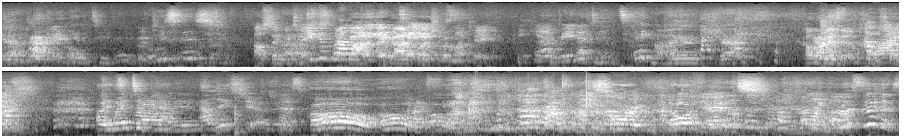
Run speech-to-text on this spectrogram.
Yeah, Get cable. a TV. Good Who is this? I'll send you You tapes. can I got, probably I get got a bunch of them on tape. You can't read it? Iron Chef. Come visit, I'll show you. I went to Penn. Alicia. Yes. Oh, oh, oh. Sorry, no offense. like, who's this?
